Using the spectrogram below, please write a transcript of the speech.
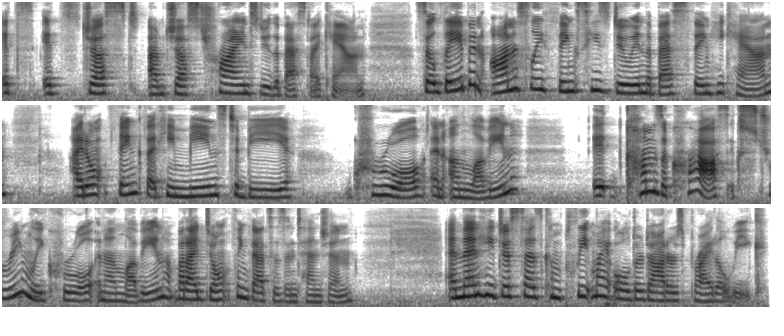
It's it's just I'm just trying to do the best I can. So Laban honestly thinks he's doing the best thing he can. I don't think that he means to be cruel and unloving. It comes across extremely cruel and unloving, but I don't think that's his intention. And then he just says, Complete my older daughter's bridal week.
